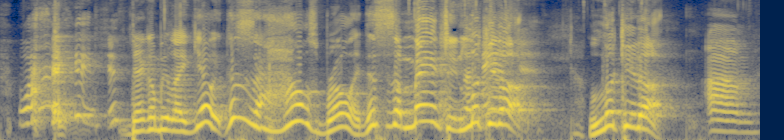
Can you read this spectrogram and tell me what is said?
Why? Just They're gonna be like, yo, this is a house, bro. Like this is a mansion. a Look it up. Look it up. Um,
